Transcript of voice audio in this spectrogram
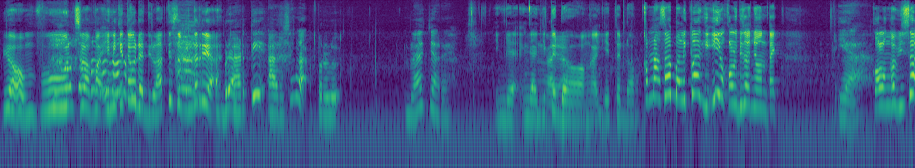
ya ampun selama ini kita udah dilatih sebenernya Berarti harusnya nggak perlu belajar ya? enggak enggak gitu ya. dong enggak gitu dong kan masa balik lagi iya kalau bisa nyontek Iya. Yeah. Kalau nggak bisa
